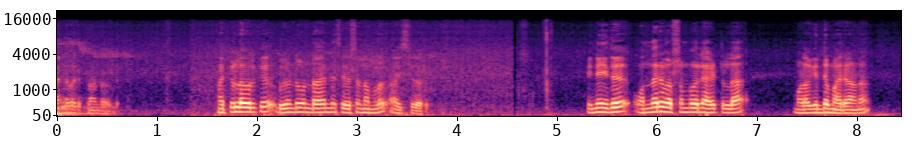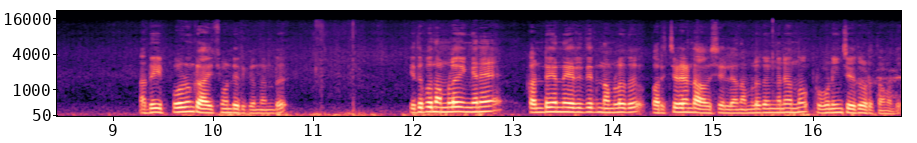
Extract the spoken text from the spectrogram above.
നല്ല വലുപ്പം ഉണ്ടാവില്ല മറ്റുള്ളവർക്ക് വീണ്ടും ഉണ്ടായതിന് ശേഷം നമ്മൾ അയച്ചു തരും. പിന്നെ ഇത് ഒന്നര വർഷം പോലെ ആയിട്ടുള്ള മുളകിന്റെ മരമാണ് അത് ഇപ്പോഴും കായ്ച്ചുകൊണ്ടിരിക്കുന്നുണ്ട്. ഇതിപ്പോൾ നമ്മൾ ഇങ്ങനെ കണ്ടു എന്ന രീതിയിൽ നമ്മളിത് പറിച്ചിടേണ്ട ആവശ്യമില്ല. നമ്മളിത് ഇങ്ങനെ ഒന്ന് പ്രൂണിങ് ചെയ്ത് കൊടുത്താൽ മതി.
